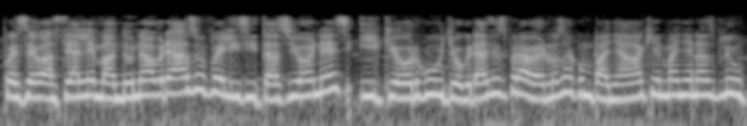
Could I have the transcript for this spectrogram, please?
Pues Sebastián, le mando un abrazo, felicitaciones y qué orgullo. Gracias por habernos acompañado aquí en Mañanas Blue.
